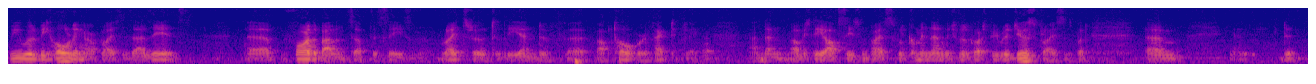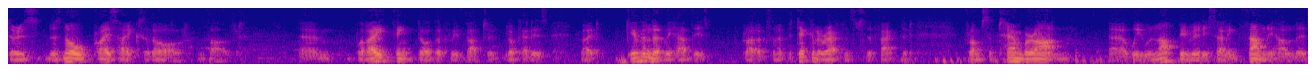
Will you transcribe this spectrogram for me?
we will be holding our prices as is uh, for the balance of the season, right through to the end of uh, October, effectively. And then obviously off-season prices will come in then, which will of course be reduced prices. But um, th- there's there's no price hikes at all involved. Um, what I think, though, that we've got to look at is, right, given that we have these products, and a particular reference to the fact that from September on, uh, we will not be really selling family holidays.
